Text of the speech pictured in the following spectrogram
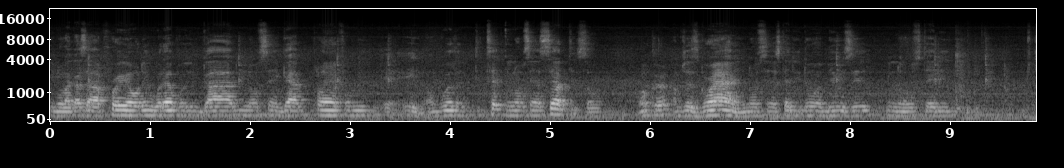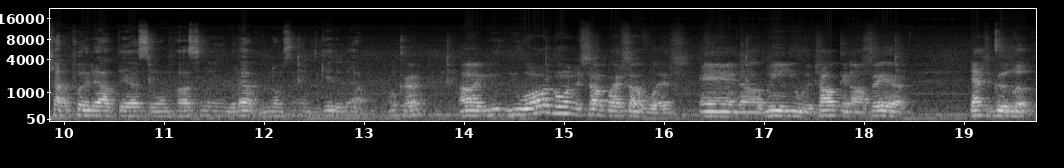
you know, like I said, I pray on it, whatever God, you know, what I'm saying, God plan for me, hey, I'm willing to take, you know, what I'm saying, accept it. So Okay. I'm just grinding, you know, what I'm saying, steady doing music, you know, steady trying to put it out there. So I'm hustling, whatever, you know, what I'm saying, to get it out. Okay. Uh, you, you are going to South by Southwest, and uh, me and you were talking off air. That's a good look.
